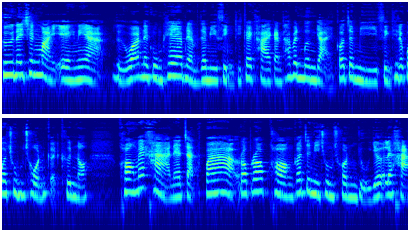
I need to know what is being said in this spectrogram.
คือในเชียงใหม่เองเนี่ยหรือว่าในกรุงเทพเนี่ยมันจะมีสิ่งที่คล้ายๆกันถ้าเป็นเมืองใหญ่ก็จะมีสิ่งที่เรียกว่าชุมชนเกิดขึ้นเนาะคลองแม่ข่าเนี่ยจัดว่ารอบๆคลองก็จะมีชุมชนอยู่เยอะเลยค่ะ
